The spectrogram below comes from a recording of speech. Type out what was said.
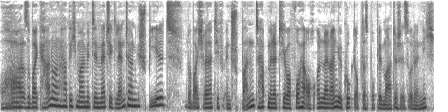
Boah, also bei Canon habe ich mal mit dem Magic Lantern gespielt. Da war ich relativ entspannt, habe mir natürlich aber vorher auch online angeguckt, ob das problematisch ist oder nicht.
